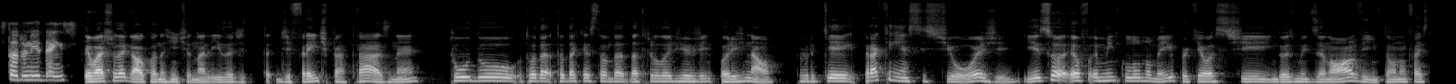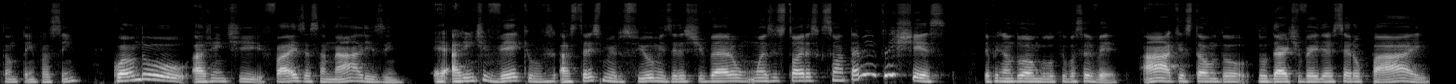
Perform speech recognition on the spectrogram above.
estadunidense. Eu acho legal quando a gente analisa de, de frente para trás, né? Tudo, toda, toda a questão da, da trilogia original. Porque, para quem assistiu hoje, isso eu, eu me incluo no meio, porque eu assisti em 2019, então não faz tanto tempo assim. Quando a gente faz essa análise, é, a gente vê que os as três primeiros filmes eles tiveram umas histórias que são até meio clichês, dependendo do ângulo que você vê. Ah, a questão do, do Darth Vader ser o pai.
